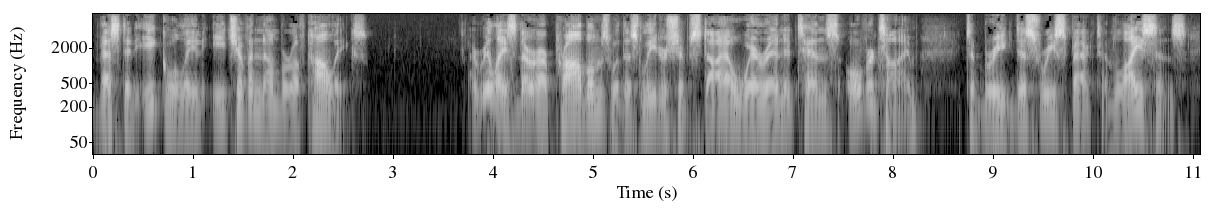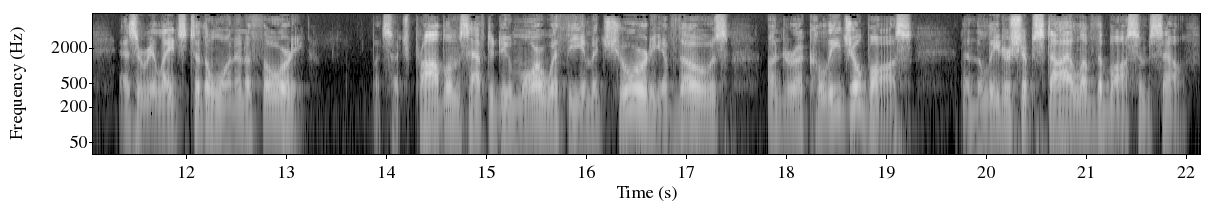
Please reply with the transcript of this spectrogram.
vested equally in each of a number of colleagues. I realize there are problems with this leadership style wherein it tends over time to breed disrespect and license as it relates to the one in authority. But such problems have to do more with the immaturity of those under a collegial boss than the leadership style of the boss himself.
